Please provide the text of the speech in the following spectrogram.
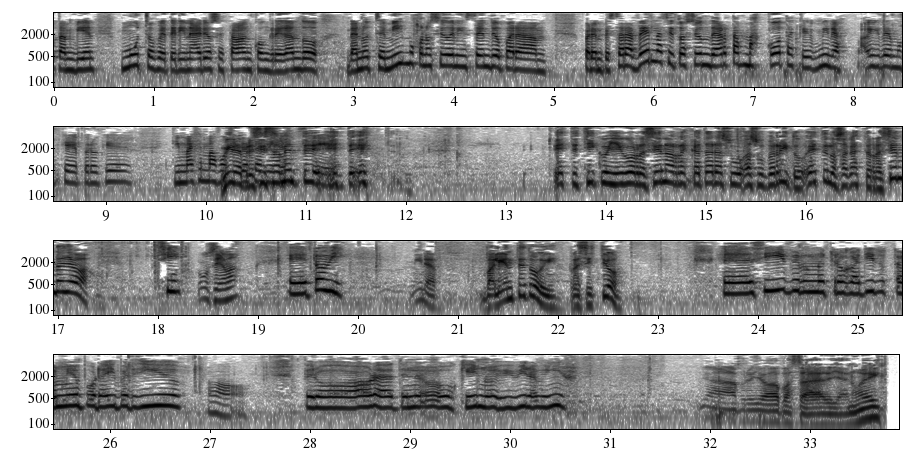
también. Muchos veterinarios estaban congregando de anoche mismo conocido el incendio para, para empezar a ver la situación de hartas mascotas que, mira, ahí vemos que, pero qué, qué imagen más bonita. Mira, precisamente. Sí. este, este, este chico llegó recién a rescatar a su, a su perrito. Este lo sacaste recién de allá abajo. Sí, ¿Cómo se llama? eh, Toby. Mira, valiente Toby, resistió. Eh, sí, pero nuestros gatitos también por ahí perdidos. Oh. Pero ahora tenemos que irnos a vivir a Viña. Ya, pero ya va a pasar, ya no hay.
